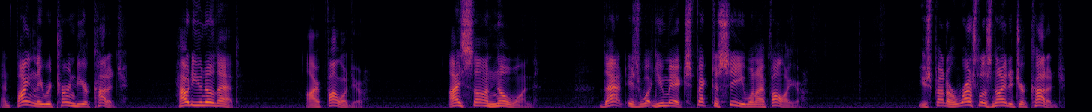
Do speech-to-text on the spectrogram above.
and finally returned to your cottage. How do you know that? I followed you. I saw no one. That is what you may expect to see when I follow you. You spent a restless night at your cottage,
